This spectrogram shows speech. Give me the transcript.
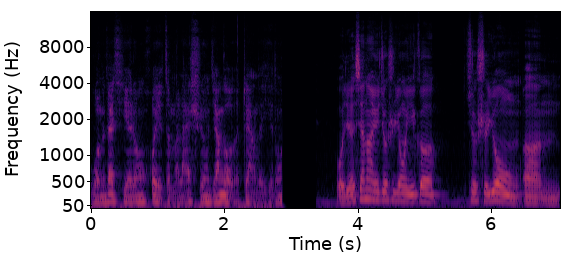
我们在企业中会怎么来使用 Django 的这样的一些东西。我觉得相当于就是用一个，就是用嗯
